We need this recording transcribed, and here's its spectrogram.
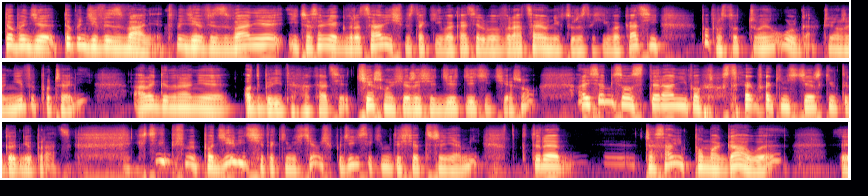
to będzie, to będzie wyzwanie. To będzie wyzwanie i czasami jak wracaliśmy z takich wakacji, albo wracają niektórzy z takich wakacji, po prostu odczuwają ulgę. Czują, że nie wypoczęli, ale generalnie odbyli te wakacje. Cieszą się, że się dzie dzieci cieszą, ale sami są sterani po prostu jak w jakimś ciężkim tygodniu pracy. Chcielibyśmy podzielić się takimi, chciałem się podzielić takimi doświadczeniami, które e, czasami pomagały, yy,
